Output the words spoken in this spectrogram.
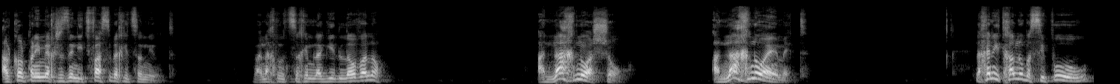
על כל פנים איך שזה נתפס בחיצוניות. ואנחנו צריכים להגיד לא ולא. אנחנו השור, אנחנו האמת. לכן התחלנו בסיפור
